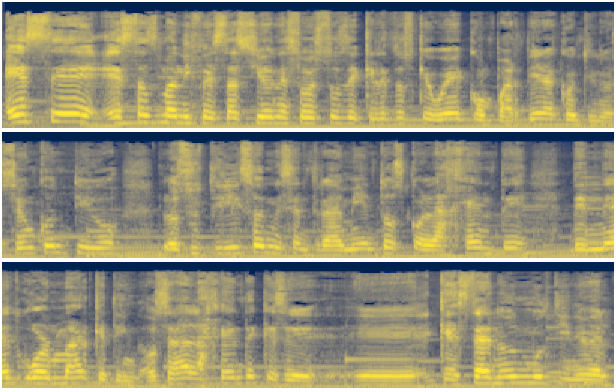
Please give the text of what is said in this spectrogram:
Este, estas manifestaciones o estos decretos que voy a compartir a continuación contigo los utilizo en mis entrenamientos con la gente de network marketing, o sea, la gente que, se, eh, que está en un multinivel.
